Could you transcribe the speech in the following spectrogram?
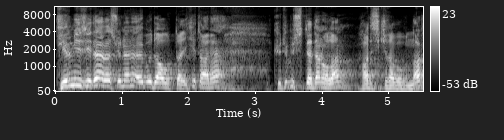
Tirmizi'de ve Sünen-i Ebu Davud'da iki tane kütüb-ü siteden olan hadis kitabı bunlar.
